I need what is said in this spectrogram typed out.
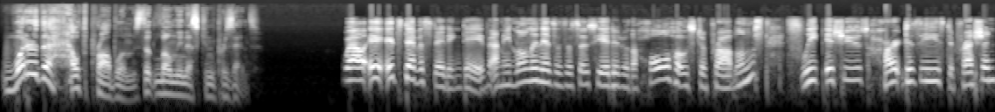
What are the health problems that loneliness can present? Well, it, it's devastating, Dave. I mean, loneliness is associated with a whole host of problems sleep issues, heart disease, depression,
